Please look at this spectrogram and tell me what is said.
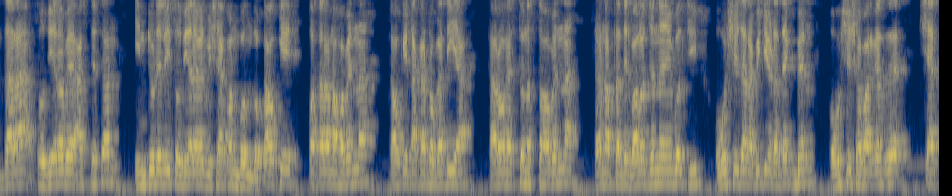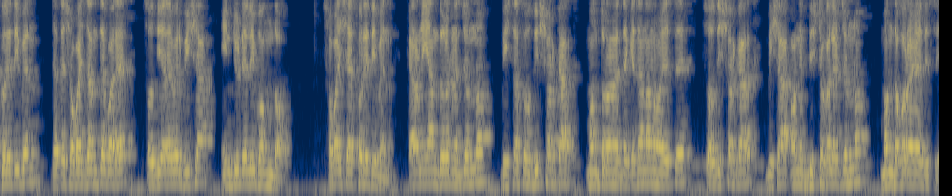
যারা সৌদি আরবে আসতে চান ইনটুডেলি সৌদি আরবের ভিসা এখন বন্ধ। কাউকে প্রতারণা হবেন না, কাউকে টাকা টোকা দিয়া কারও হ্যাস্তনস্ত হবেন না। কারণ আপনাদের ভালোর জন্য আমি বলছি, অবশ্যই যারা ভিডিওটা দেখবেন, অবশ্যই সবার কাছে শেয়ার করে দিবেন, যাতে সবাই জানতে পারে সৌদি আরবের ভিসা ইনটুডেলি বন্ধ। সবাই শেয়ার করে দিবেন। কারণ এই আন্দোলনের জন্য ভিসা সৌদি সরকার মন্ত্রণালয় থেকে জানানো হয়েছে, সৌদি সরকার ভিসা অনির্দিষ্টকালের জন্য বন্ধ করা হয়ে দিছে।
